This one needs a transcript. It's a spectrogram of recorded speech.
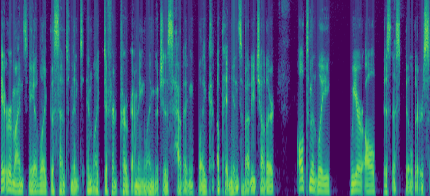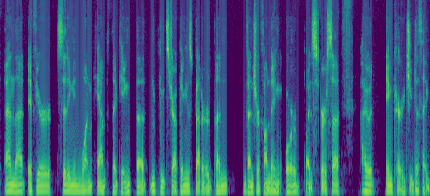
It reminds me of like the sentiment in like different programming languages having like opinions about each other. Ultimately, we are all business builders, and that if you're sitting in one camp thinking that bootstrapping is better than venture funding or vice versa, I would encourage you to think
